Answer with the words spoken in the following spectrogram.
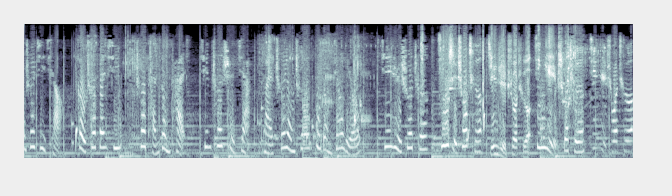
用车技巧、购车分析、车谈动态、新车试驾、买车用车互动交流。今日说车，今日说车，今日说车，今日说车，今日说车，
